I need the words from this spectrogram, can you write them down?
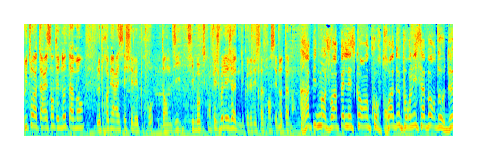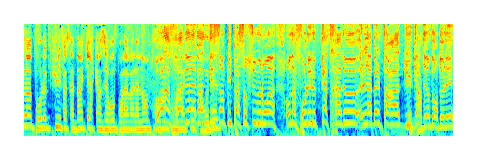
plutôt intéressantes et notamment le premier essai chez les pros d'Andy Timo parce qu'on fait jouer les jeunes du côté du Stade français notamment. Rapidement, je vous rappelle les scores en cours. 3-2 pour Nice à Bordeaux, 2-1 pour Le Puy face à Dunkerque, 1-0 pour Laval à Nantes, 3-1 Oh la frappe de Evan. Guessant qui passe au-dessus Benoît On a frôlé le 4 à 2 La belle parade du ben. gardien bordelais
